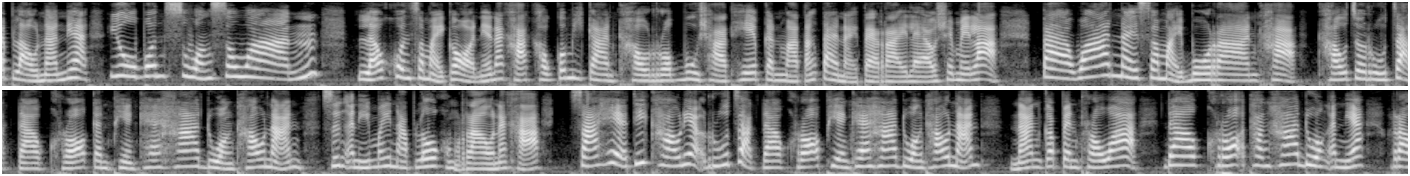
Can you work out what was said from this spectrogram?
พเหล่านั้นเนี่ยอยู่บนสวงสวรรค์ แล้วคนสมัยก่อนเนี่ยนะคะเขาก็มีการเคารพบูชาเทพกันมาตั้งแต่ไหนแต่ไรแล้วใช่ไหมล่ะ แต่ว่าในสมัยโบราณค่ะ เขาจะรู้จักดาวเคราะห์กันเพียงแค่ 5 ดวงเท่านั้น ซึ่งอันนี้ไม่นับโลกของเรานะคะ สาเหตุที่เขาเนี่ยรู้จักดาวเคราะห์เพียงแค่ 5 ดวงเท่านั้น นั่นก็เป็นเพราะว่าดาวเคราะห์ทั้ง 5 ดวงอันเนี้ยเรา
